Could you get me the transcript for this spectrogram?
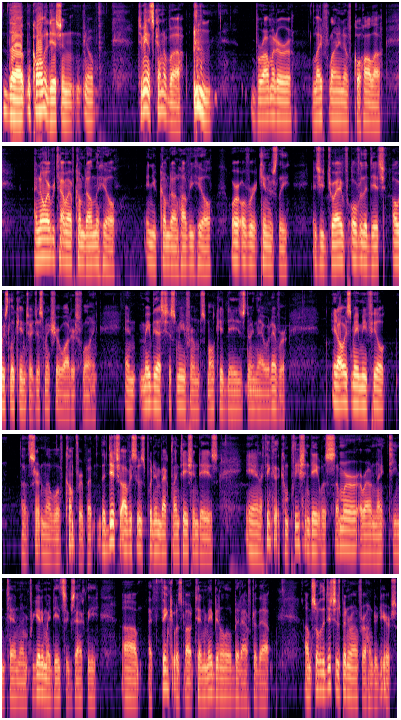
the the ditch, edition, you know, to me, it's kind of a barometer lifeline of Kohala. I know every time I've come down the hill, and you come down Hawi Hill or over at Kinnersley, as you drive over the ditch, always look into it, just make sure water's flowing. And maybe that's just me from small kid days doing that, whatever. It always made me feel a certain level of comfort. But the ditch obviously was put in back plantation days, and I think the completion date was somewhere around 1910. I'm forgetting my dates exactly. Um, I think it was about 10, it may have been a little bit after that. Um, so the ditch has been around for 100 years.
